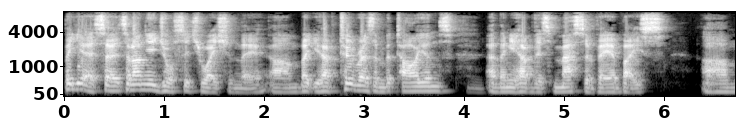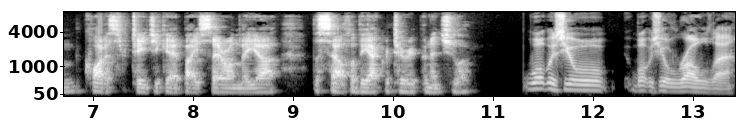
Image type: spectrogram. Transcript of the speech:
But yeah, so it's an unusual situation there. Um, but you have two resident battalions, and then you have this massive air base, um, quite a strategic air base there on the uh, the south of the Akrotiri Peninsula. What was your what was your role there?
